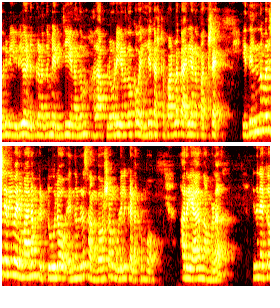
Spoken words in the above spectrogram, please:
ഒരു വീഡിയോ എടുക്കുന്നതും എഡിറ്റ് ചെയ്യണതും അത് അപ്ലോഡ് ചെയ്യണതും ഒക്കെ വലിയ കഷ്ടപ്പാടുള്ള കാര്യമാണ്. പക്ഷേ ഇതിൽ നിന്നും ഒരു ചെറിയ വരുമാനം കിട്ടൂലോ എന്നുള്ളൊരു സന്തോഷം ഉള്ളിൽ കിടക്കുമ്പോൾ അറിയാതെ നമ്മൾ ഇതിനൊക്കെ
